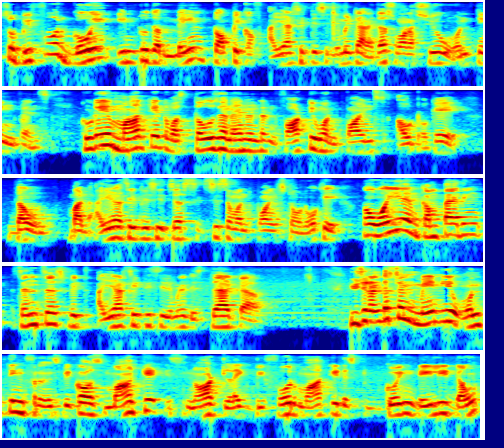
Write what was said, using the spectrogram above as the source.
So before going into the main topic of IRCTC limited, I just want to show one thing friends. Today market was 1941 points out okay down but IRCTC is just 67 points down. Okay now why I am comparing Sensex with IRCTC limited is that uh, you should understand mainly one thing friends because market is not like before market is going daily down.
